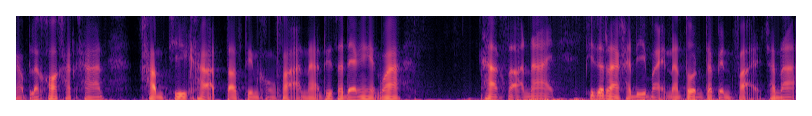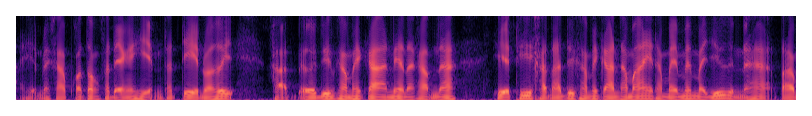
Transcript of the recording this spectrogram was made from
ครับและข้อคัดค้านคำชี้ขาดตัดสินของศาลนะที่แสดงให้เห็นว่าหากศาลได้ พิจารณาคดีใหม่นั้นตนจะเป็นฝ่ายชนะเห็นไหมครับ ก็ต้องแสดงให้เห็นชัดเจนว่าเฮ้ยขาดเออยื่นคำให้การเนี่ยนะครับนะเหตุที่ขัดนัดยื่นคำให้การทำไมทำไมไม่มายื่นนะฮะตาม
